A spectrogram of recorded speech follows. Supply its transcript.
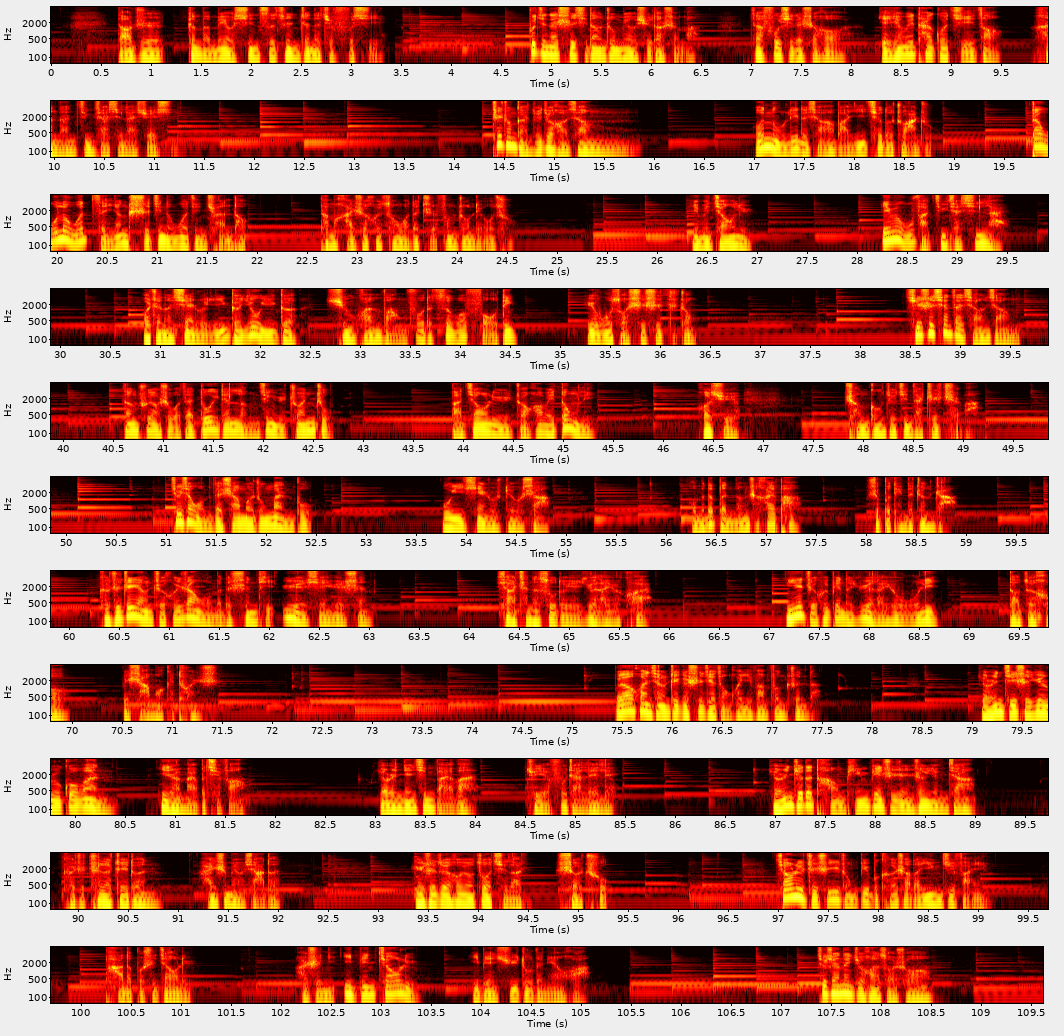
导致根本没有心思认真的去复习。不仅在实习当中没有学到什么，在复习的时候也因为太过急躁，很难静下心来学习。这种感觉就好像。我努力的想要把一切都抓住，但无论我怎样使劲的握紧拳头，它们还是会从我的指缝中流出。因为焦虑，因为无法静下心来，我只能陷入一个又一个循环往复的自我否定与无所事事之中。其实现在想想，当初要是我再多一点冷静与专注，把焦虑转化为动力，或许成功就近在咫尺吧。就像我们在沙漠中漫步，无意陷入流沙，我们的本能是害怕，是不停的挣扎。可是这样只会让我们的身体越陷越深，下沉的速度也越来越快。你也只会变得越来越无力，到最后被沙漠给吞噬。不要幻想这个世界总会一帆风顺的。有人即使月入过万，依然买不起房；有人年薪百万，却也负债累累；有人觉得躺平便是人生赢家，可是吃了这顿还是没有下顿，于是最后又做起了社畜。焦虑只是一种必不可少的应激反应，怕的不是焦虑，而是你一边焦虑，一边虚度着年华。就像那句话所说，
